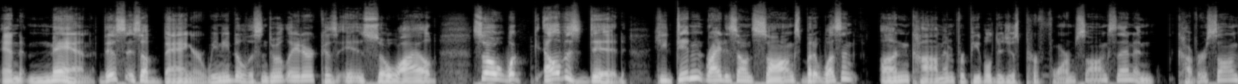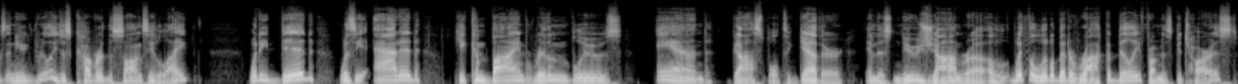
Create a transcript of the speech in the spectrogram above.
And man, this is a banger. We need to listen to it later because it is so wild. So, what Elvis did, he didn't write his own songs, but it wasn't uncommon for people to just perform songs then and cover songs. And he really just covered the songs he liked. What he did was he added, he combined rhythm blues and gospel together in this new genre a- with a little bit of rockabilly from his guitarist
